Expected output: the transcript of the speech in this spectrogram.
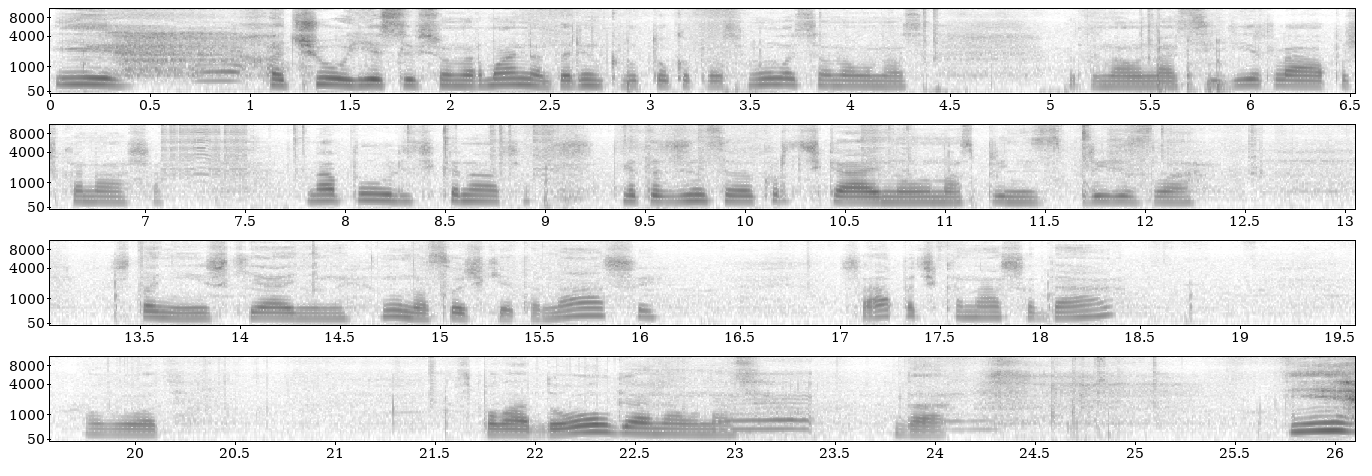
И хочу, если все нормально, Даринка вот только проснулась, она у нас, вот она у нас сидит, лапушка наша, лапулечка наша. Это джинсовая курточка Айна у нас принес, привезла. Штанишки Айнины. Ну, носочки это наши. Шапочка наша, да. Вот. Спала долго она у нас. Да. И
